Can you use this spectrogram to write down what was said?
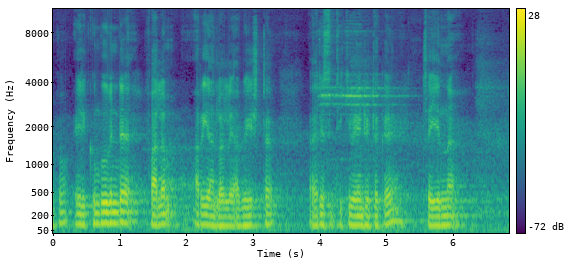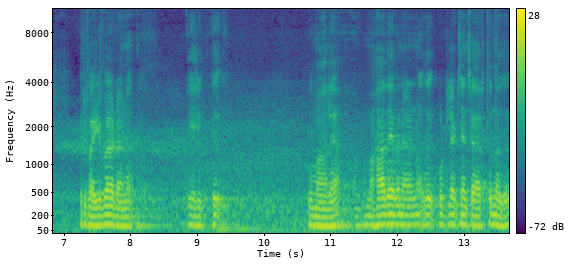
അപ്പോൾ എരിക്കുംപൂവിന്റെ ഫലം അറിയാമല്ലോ അല്ലേ? അഭീഷ്ട കാര്യസിദ്ധിക്ക് വേണ്ടിയിട്ടൊക്കെ ചെയ്യുന്ന ഒരു വഴിപാടാണ് എരിക്ക് അപ്പോൾ മഹാദേവനാണ് അത് കൂടുതലായിട്ട് ഞാൻ ചേർത്തുന്നത്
